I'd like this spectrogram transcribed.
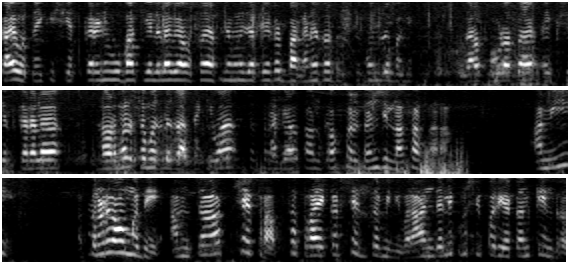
काय होतं आहे की शेतकऱ्यांनी उभा केलेला व्यवसाय असल्यामुळे ज्याच्याकडे बघण्याचा दृष्टिकोन जर बघित जरा थोडासा एक शेतकऱ्याला नॉर्मल समजलं जातं किंवा अशा तालुका फलटण जिल्हा सातारा. आम्ही तरडगावमध्ये आमच्या क्षेत्रात सतरा एकर शेत जमिनीवर अंजली कृषी पर्यटन केंद्र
